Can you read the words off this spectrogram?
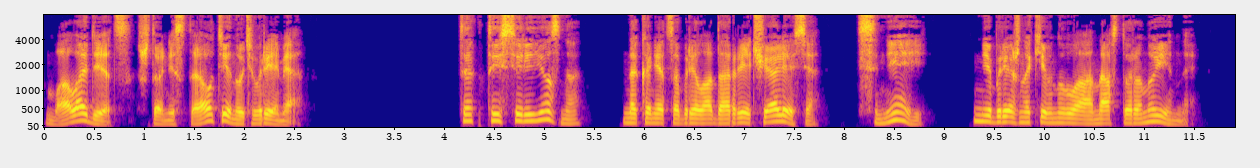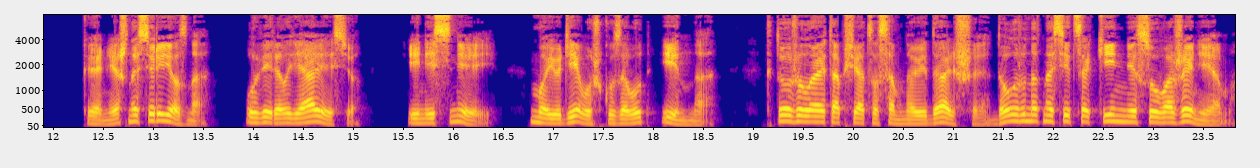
Молодец, что не стал тянуть время». «Так ты серьезно?» – наконец обрела дар речи Олеся. «С ней?» – небрежно кивнула она в сторону Инны. «Конечно, серьезно», – уверил я Олесю. «И не с ней. Мою девушку зовут Инна. Кто желает общаться со мной и дальше, должен относиться к Инне с уважением».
